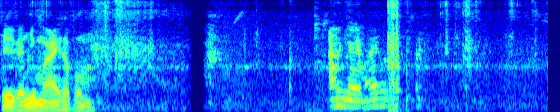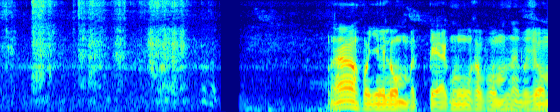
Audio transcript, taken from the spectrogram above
เจอกันอยู่ไม้ครับผม เอาใหญ่ไหมครับ อ้าวพอใหญ่ลมแปลกๆหมูครับผมท่านผู้ชม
